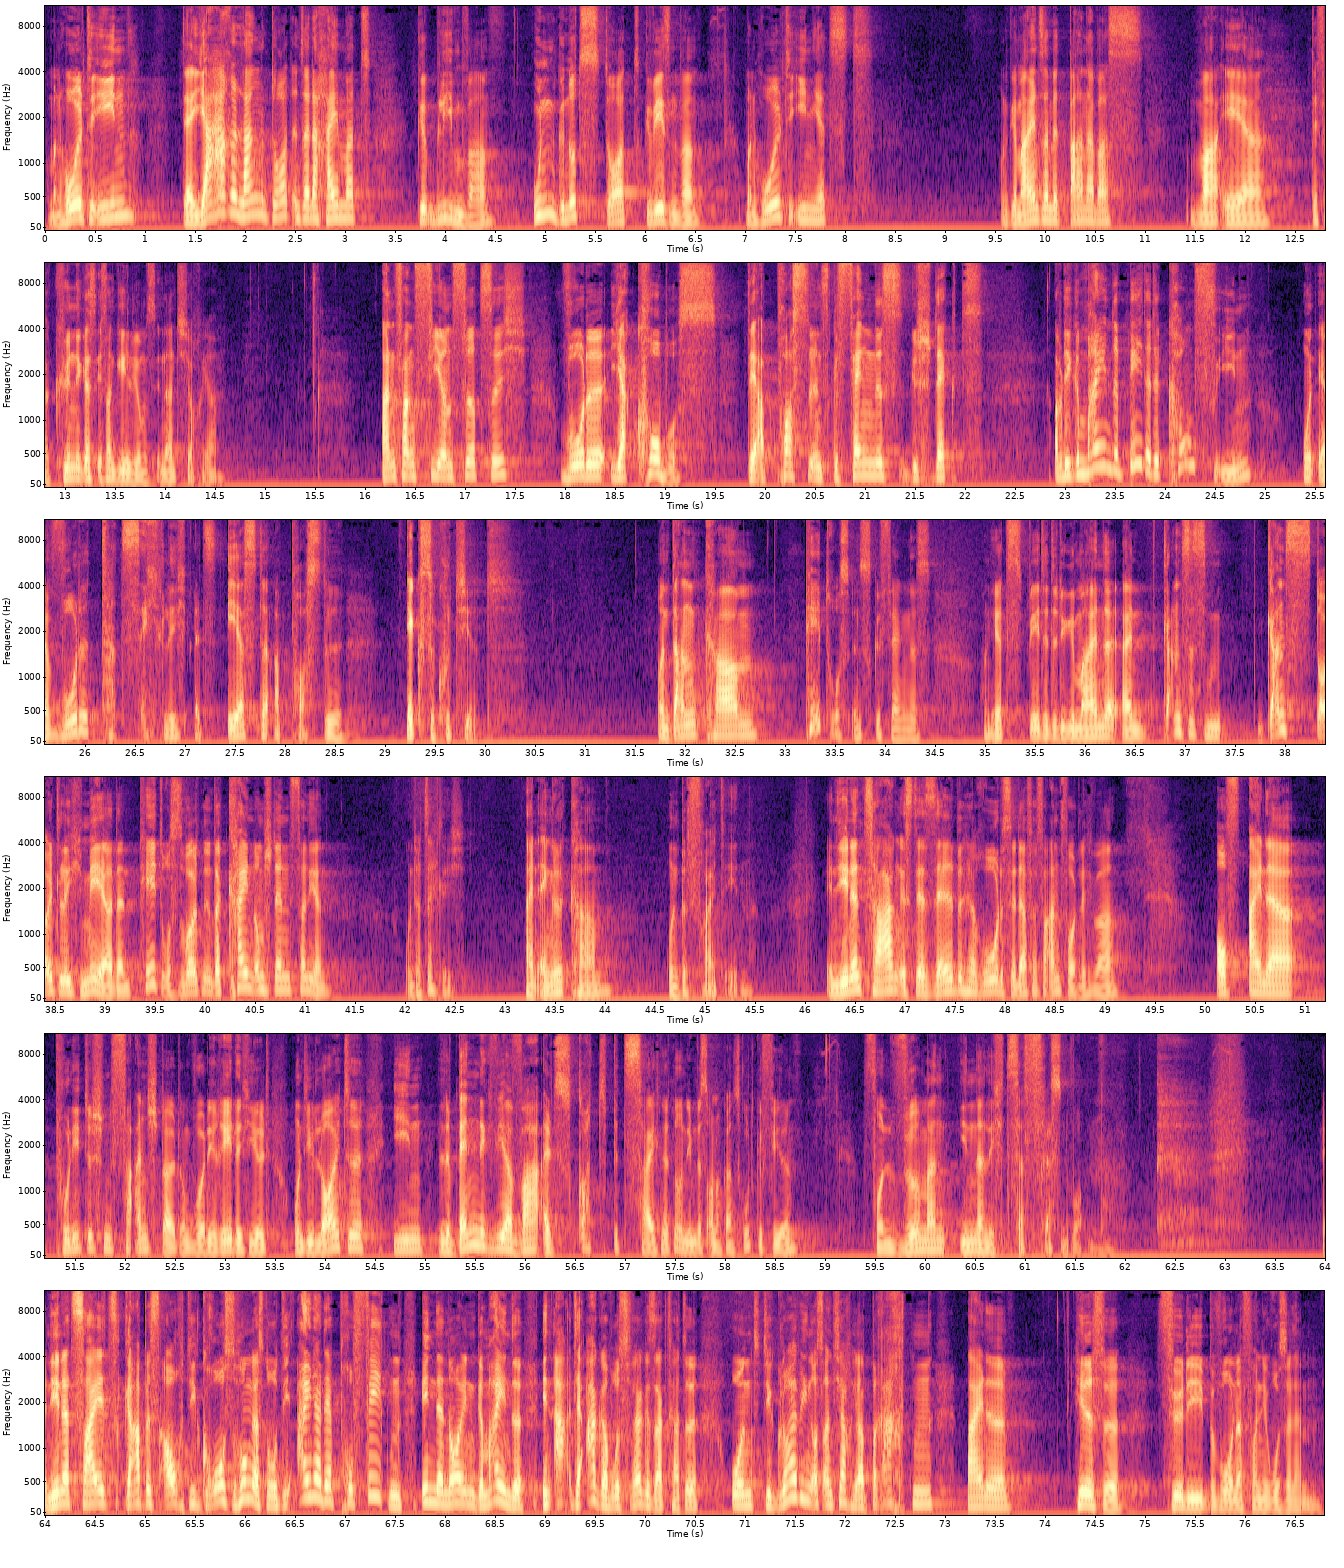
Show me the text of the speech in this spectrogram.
Man holte ihn, der jahrelang dort in seiner Heimat geblieben war, ungenutzt dort gewesen war. Man holte ihn jetzt und gemeinsam mit Barnabas war er der Verkündiger des Evangeliums in Antiochia. Anfang 44 wurde Jakobus, der Apostel, ins Gefängnis gesteckt. Aber die Gemeinde betete kaum für ihn und er wurde tatsächlich als erster Apostel exekutiert. Und dann kam Petrus ins Gefängnis. Und jetzt betete die Gemeinde ein ganzes, ganz deutlich mehr, denn Petrus wollten unter keinen Umständen verlieren. Und tatsächlich, ein Engel kam und befreite ihn. In jenen Tagen ist derselbe Herodes, der dafür verantwortlich war, auf einer politischen Veranstaltung, wo er die Rede hielt und die Leute ihn lebendig wie er war als Gott bezeichneten und ihm das auch noch ganz gut gefiel, von Würmern innerlich zerfressen worden. In jener Zeit gab es auch die große Hungersnot, die einer der Propheten in der neuen Gemeinde, in der Agabus, vorhergesagt hatte. Und die Gläubigen aus Antiochia brachten eine Hilfe für die Bewohner von Jerusalem.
